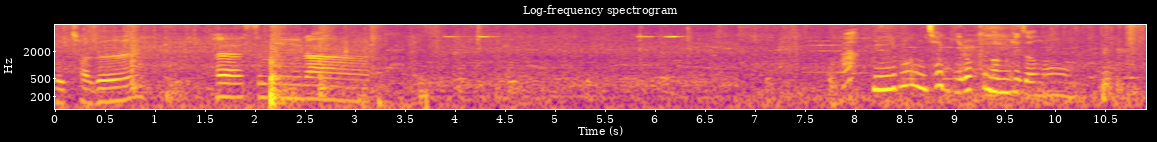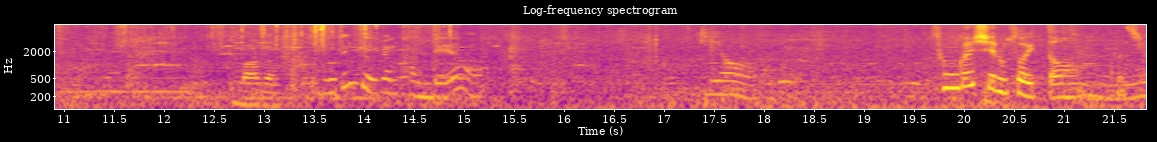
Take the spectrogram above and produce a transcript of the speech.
도착을 했습니다. 일본은 책 이렇게 넘기잖아. 맞아. 모든 게 의견 반대야. 귀여워. 손글씨로 써 있다. 그지?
